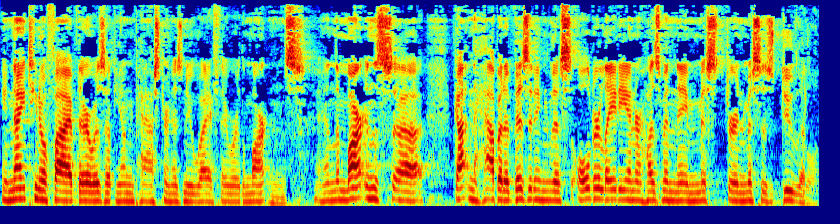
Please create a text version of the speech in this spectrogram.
In 1905, there was a young pastor and his new wife. They were the Martins. And the Martins uh, got in the habit of visiting this older lady and her husband named Mr. and Mrs. Doolittle.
